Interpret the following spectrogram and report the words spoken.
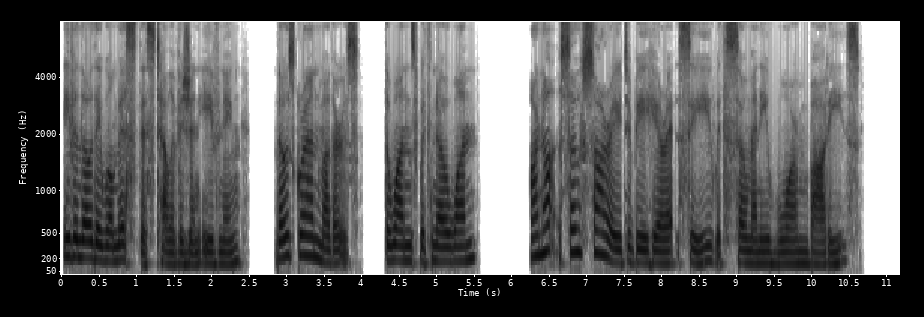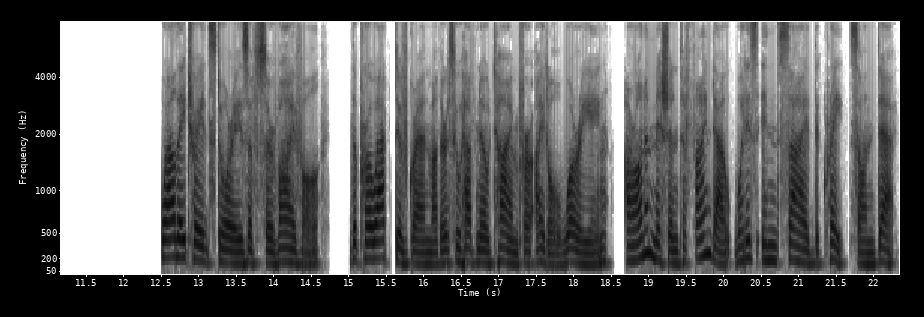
Even though they will miss this television evening, those grandmothers, the ones with no one, are not so sorry to be here at sea with so many warm bodies. While they trade stories of survival, the proactive grandmothers who have no time for idle worrying are on a mission to find out what is inside the crates on deck.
